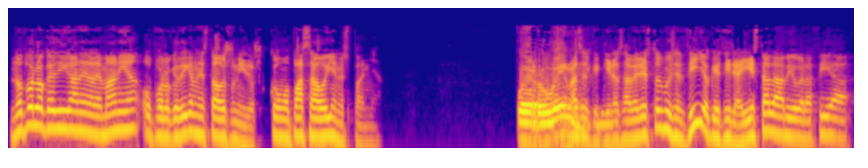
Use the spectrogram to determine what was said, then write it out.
no por lo que digan en Alemania o por lo que digan en Estados Unidos, como pasa hoy en España. Pues Rubén. Además, el que quiera saber esto es muy sencillo. Que decir, ahí está la biografía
